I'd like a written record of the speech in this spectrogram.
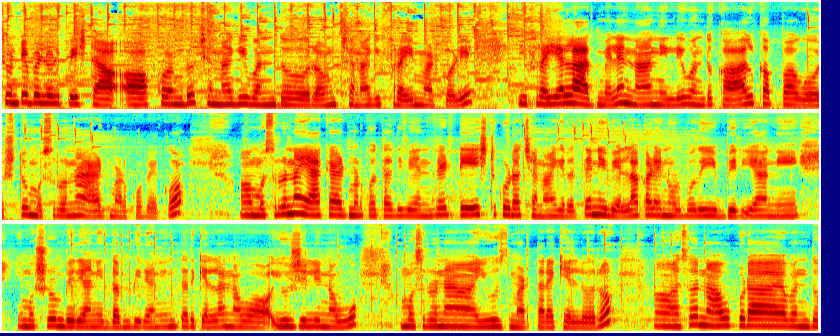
ಶುಂಠಿ ಬೆಳ್ಳುಳ್ಳಿ ಪೇಸ್ಟ್ ಹಾಕ್ಕೊಂಡು ಚೆನ್ನಾಗಿ ಒಂದು ರೌಂಡ್ ಚೆನ್ನಾಗಿ ಫ್ರೈ ಮಾಡ್ಕೊಳ್ಳಿ. ಈ ಫ್ರೈ ಎಲ್ಲ ಆದಮೇಲೆ ನಾನಿಲ್ಲಿ ಒಂದು ಕಾಲು ಕಪ್ ಆಗುವಷ್ಟು ಮೊಸರನ್ನ ಆ್ಯಡ್ ಮಾಡ್ಕೋಬೇಕು. ಮೊಸರನ್ನ ಯಾಕೆ ಆ್ಯಡ್ ಮಾಡ್ಕೋತಾ ಇದ್ದೀವಿ ಅಂದರೆ ಟೇಸ್ಟ್ ಕೂಡ ಚೆನ್ನಾಗಿರುತ್ತೆ. ನೀವು ಎಲ್ಲ ಕಡೆ ನೋಡ್ಬೋದು, ಈ ಬಿರಿಯಾನಿ, ಈ ಮಶ್ರೂಮ್ ಬಿರಿಯಾನಿ, ದಮ್ ಬಿರಿಯಾನಿ ಇಂಥದಕ್ಕೆಲ್ಲ ನಾವು ಯೂಶ್ವಲಿ ನಾವು ಮೊಸರನ್ನ ಯೂಸ್ ಮಾಡ್ತಾರೆ ಕೆಲವರು. ಸೊ ನಾವು ಕೂಡ ಒಂದು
